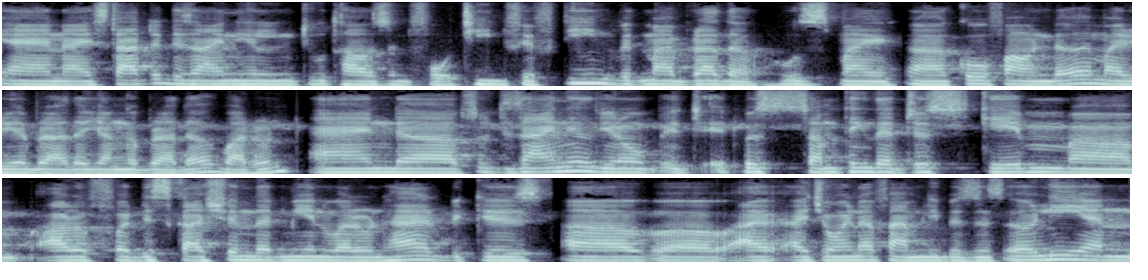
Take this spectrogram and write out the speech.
and I started Design Hill in 2014-15 with my brother, who's my uh, co-founder, my real brother, younger brother, Varun. And uh, so, Design Hill, you know, it, it was something that just came um, out of a discussion that me and Varun had because I, I, joined our family business early, and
